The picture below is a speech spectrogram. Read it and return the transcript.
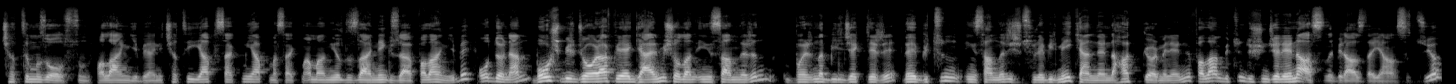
çatımız olsun falan gibi. Hani çatıyı yapsak mı yapmasak mı aman yıldızlar ne güzel falan gibi. O dönem boş bir coğrafyaya gelmiş olan insanların barınabilecekleri ve bütün insanları sürebilmeyi kendilerinde hak görmelerinin falan bütün düşüncelerini aslında biraz da yansıtıyor.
